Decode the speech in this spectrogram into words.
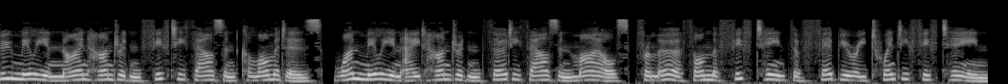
2,950,000 kilometers 1,830,000 miles from Earth on the 15th of February 2015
